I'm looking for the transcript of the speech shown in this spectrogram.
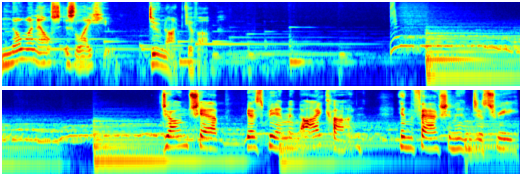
No one else is like you. Do not give up. Joan Shepp has been an icon in the fashion industry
